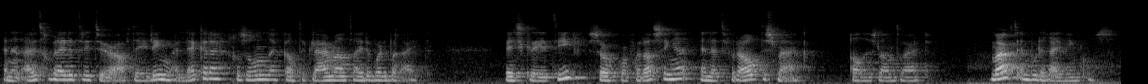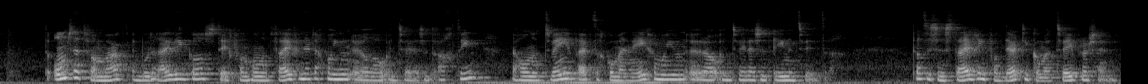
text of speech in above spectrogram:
en een uitgebreide traiteurafdeling waar lekkere, gezonde, kant-en-klaar maaltijden worden bereid. Wees creatief, zorg voor verrassingen en let vooral op de smaak. Alles landwaard. Markt- en boerderijwinkels. De omzet van markt- en boerderijwinkels steeg van 135 miljoen euro in 2018 naar 152,9 miljoen euro in 2021. Dat is een stijging van 13,2 procent.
